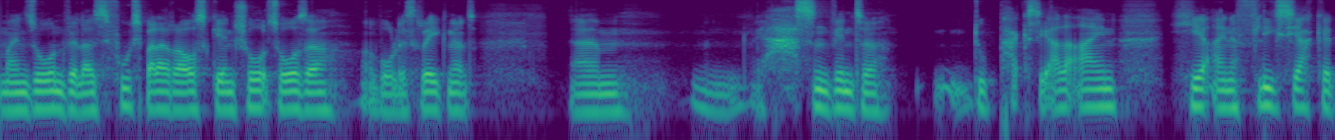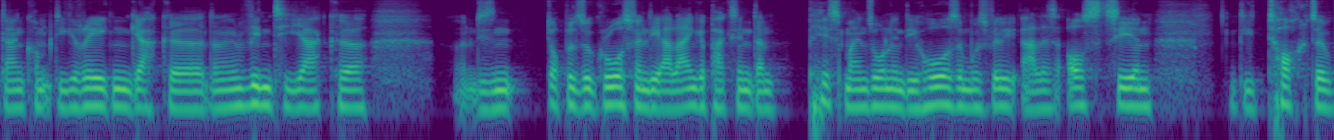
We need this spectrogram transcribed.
Mein Sohn will als Fußballer rausgehen, Schurzhose, obwohl es regnet. Ähm, wir hassen Winter. Du packst sie alle ein. Hier eine Fließjacke, dann kommt die Regenjacke, dann eine Winterjacke. Und die sind doppelt so groß, wenn die allein gepackt sind. Dann pisst mein Sohn in die Hose, muss wirklich alles ausziehen. Die Tochter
